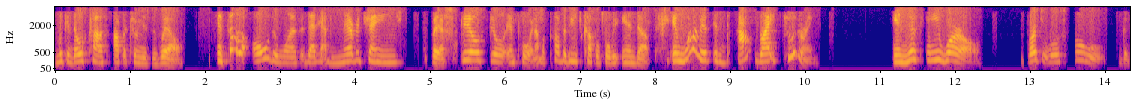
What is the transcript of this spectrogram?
Look at those kind of opportunities as well. And some of the older ones that have never changed but are still still important. I'm gonna cover these couple before we end up. And one of them is, outright tutoring. In this e-world, virtual schools, the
